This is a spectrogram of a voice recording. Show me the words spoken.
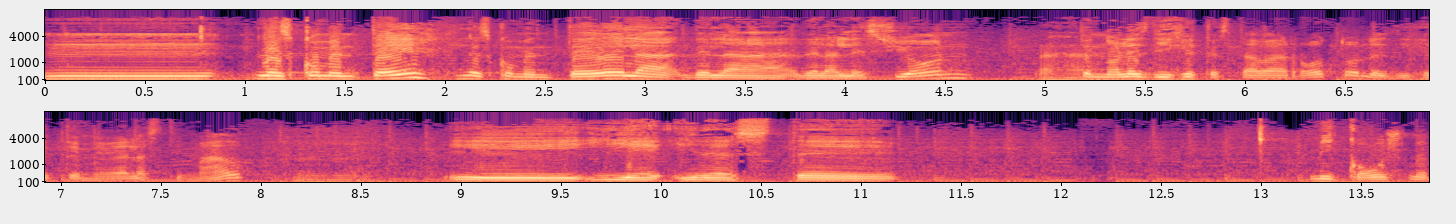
Mm, les comenté, les comenté de la, de la, de la lesión, no les dije que estaba roto, les dije que me había lastimado. y, y, de este... Mi coach me,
